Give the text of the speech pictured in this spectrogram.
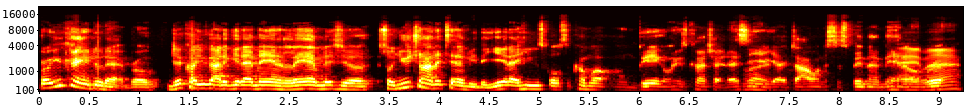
bro, you can't do that, bro. Just cause you got to get that man a lamb this year. So you trying to tell me the year that he was supposed to come up on big on his contract, that's the Right. year y'all want to suspend that man hey on man,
